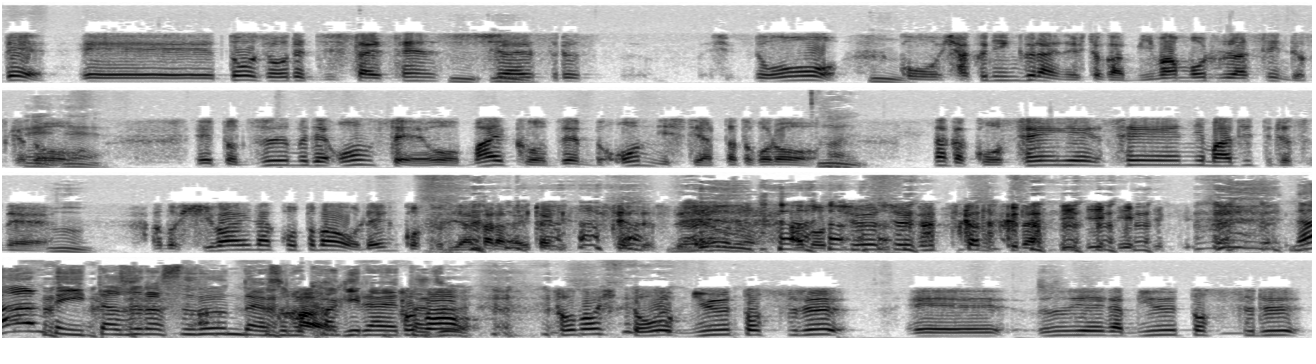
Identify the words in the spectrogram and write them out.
で、えー道場で実際戦試合する人を、うんこう100人ぐらいの人が見守るらしいんですけど、え。えっと、ズームで音声を、マイクを全部オンにしてやったところ、うん。なんかこう声援、声援に混じってですね、うんあの、卑猥な言葉を連呼する輩がいたりしてですね、あの、収集がつかなくなり、なんでいたずらするんだよ、その限られたはいそのその人をミュートする、えー運営がミュートする、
